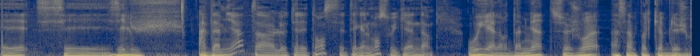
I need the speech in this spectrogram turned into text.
et ses élus. À Damiat, le Téléthon, c'est également ce week-end. Oui, alors Damiat se joint à Saint-Paul-Cap-de-Joux.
